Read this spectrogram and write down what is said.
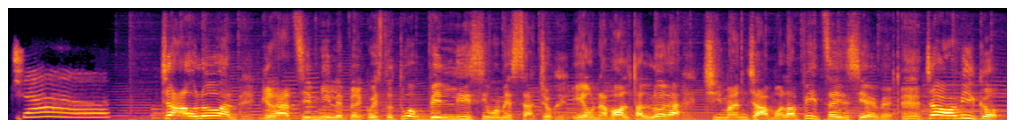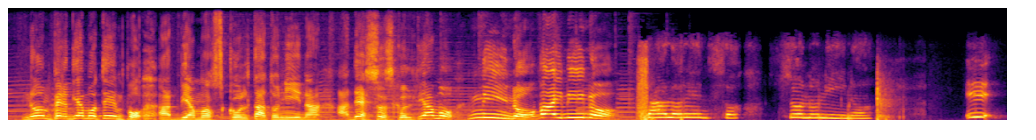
Ciao! Ciao Loan, grazie mille per questo tuo bellissimo messaggio e una volta allora ci mangiamo la pizza insieme. Ciao amico, non perdiamo tempo, abbiamo ascoltato Nina, adesso ascoltiamo Nino. Vai Nino! Ciao Lorenzo, sono Nino e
